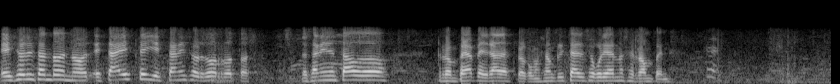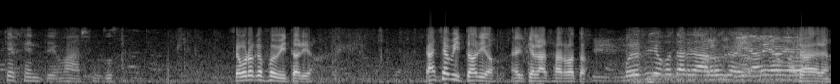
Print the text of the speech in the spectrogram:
Esos están todos nuevos. Está este y están esos dos rotos. Los han intentado romper a pedradas, pero como son cristales de seguridad no se rompen. Qué gente más, entonces. Seguro que fue Vittorio. Ha sido Vittorio el que las ha roto. Sí. Por eso llegó tarde a la ronda. Mira, mira, mira. Claro.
